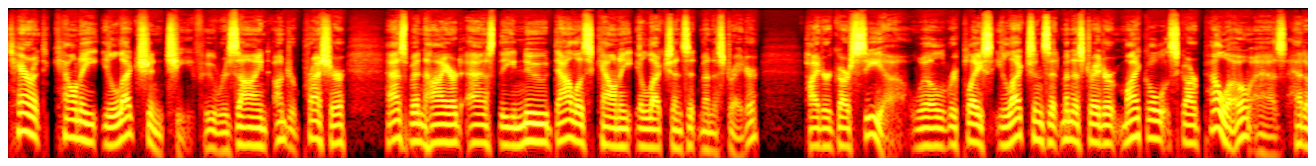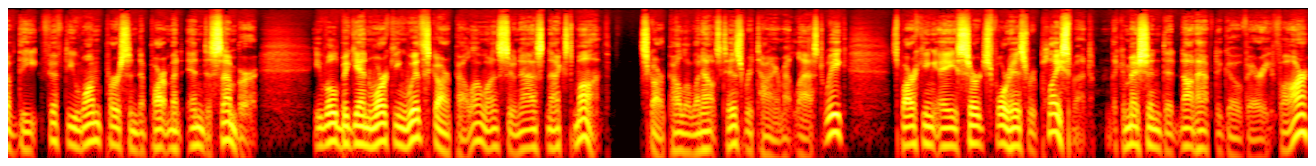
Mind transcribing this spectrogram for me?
Tarrant County election chief, who resigned under pressure, has been hired as the new Dallas County elections administrator. Heider Garcia will replace elections administrator Michael Scarpello as head of the 51 person department in December. He will begin working with Scarpello as soon as next month. Scarpello announced his retirement last week, sparking a search for his replacement. The commission did not have to go very far.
